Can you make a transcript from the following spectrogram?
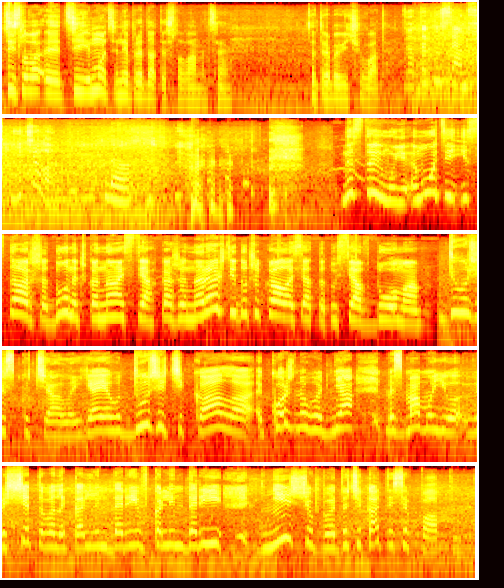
Ці, слова, е, ці емоції не передати словами. Це, це треба відчувати. Не стримує емоцій і старша донечка Настя. Каже, нарешті дочекалася татуся вдома. Дуже скучала. Я його дуже чекала. Кожного дня ми з мамою вищитували календарі в календарі дні, щоб дочекатися папи.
